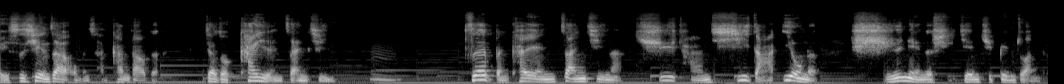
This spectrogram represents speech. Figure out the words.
也是现在我们常看到的，叫做《开元占经》。嗯，这本《开元占经》呢，瞿昙悉达用了十年的时间去编撰的。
